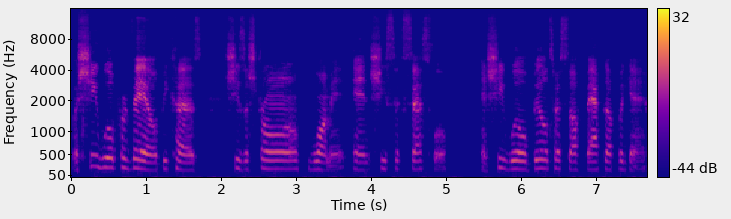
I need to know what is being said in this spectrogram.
But she will prevail because she's a strong woman and she's successful and she will build herself back up again.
